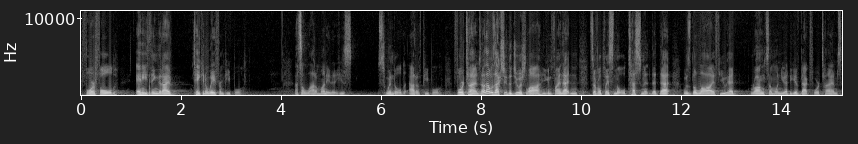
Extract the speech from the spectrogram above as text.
fourfold anything that I've taken away from people. That's a lot of money that he's swindled out of people four times. Now, that was actually the Jewish law. You can find that in several places in the Old Testament that that was the law. If you had wronged someone, you had to give back four times.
